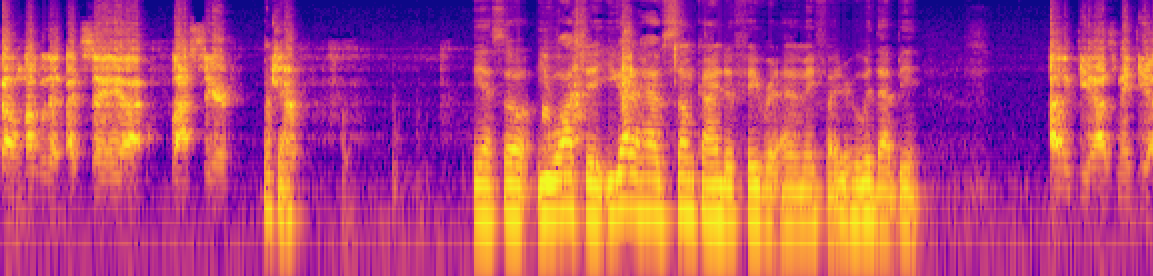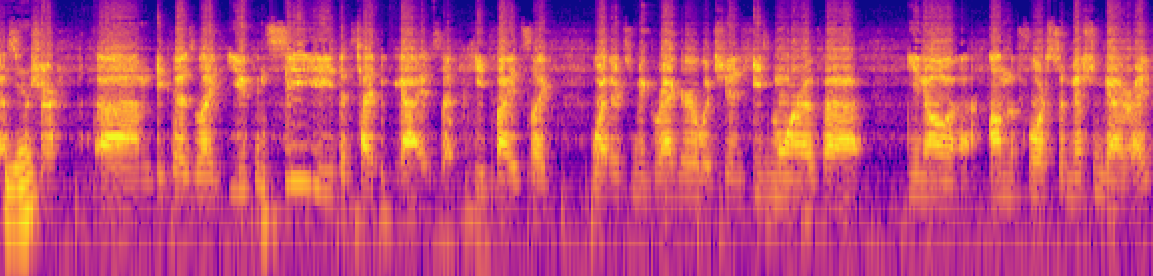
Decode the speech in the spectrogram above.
fell in love with it. I'd say uh, last year. Okay. Sure. Yeah, so you watch it, you gotta have some kind of favorite MMA fighter. Who would that be? I like Diaz, Nate Diaz Diaz? for sure. Um, because like you can see the type of guys that he fights, like whether it's McGregor, which is he's more of a you know on the floor submission guy, right?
